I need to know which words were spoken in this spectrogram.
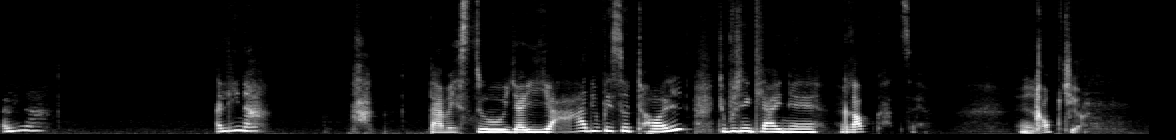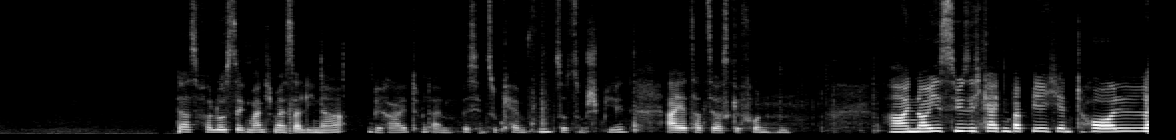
Alina. Alina. Ha, da bist du. Ja, ja, du bist so toll. Du bist eine kleine Raubkatze. Ein Raubtier. Das ist voll lustig. Manchmal ist Alina bereit, mit einem bisschen zu kämpfen, so zum Spielen. Ah, jetzt hat sie was gefunden. Ah, neues Süßigkeitenpapierchen, toll.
